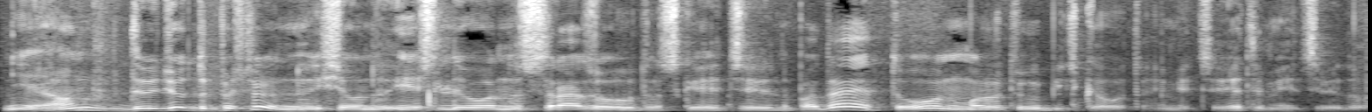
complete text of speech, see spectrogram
Не, он доведет до преступления, но если он, если он сразу, так сказать, нападает, то он может и убить кого-то, имеется, это имеется в виду.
